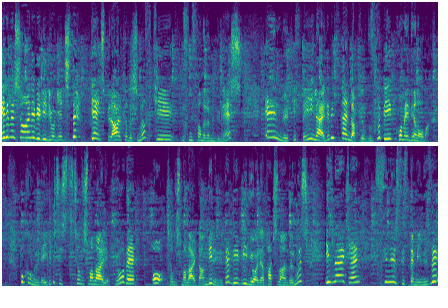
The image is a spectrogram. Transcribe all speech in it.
Elime şahane bir video geçti. Genç bir arkadaşımız ki ismi sanırım Güneş. En büyük isteği ileride bir stand-up yıldızlı bir komedyen olmak. Bu konuyla ilgili çeşitli çalışmalar yapıyor ve o çalışmalardan birini de bir videoyla taçlandırmış. İzlerken sinir sisteminizi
